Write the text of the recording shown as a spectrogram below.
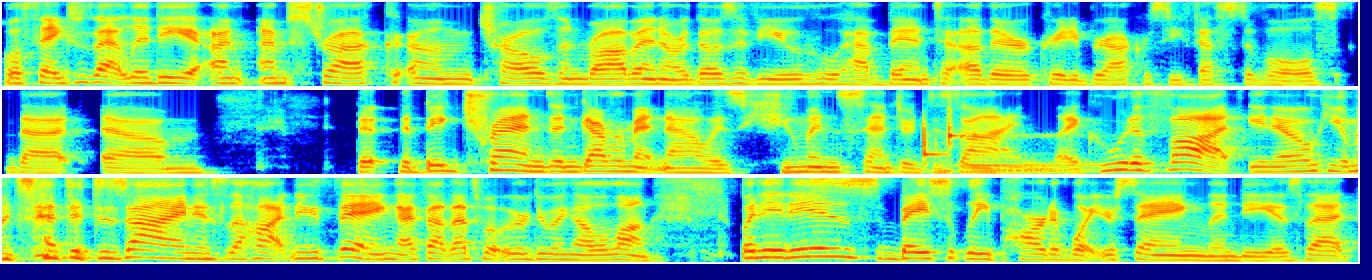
Well, thanks for that, Lindy. I'm, I'm struck, um, Charles and Robyn, or those of you who have been to other creative bureaucracy festivals, that um, the, the big trend in government now is human centered design. Like, who would have thought, you know, human centered design is the hot new thing? I thought that's what we were doing all along. But it is basically part of what you're saying, Lindy, is that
